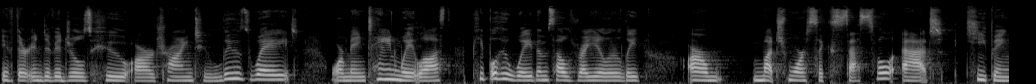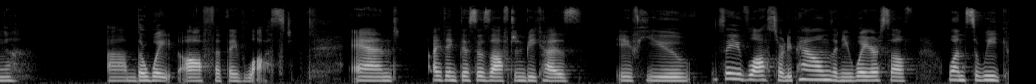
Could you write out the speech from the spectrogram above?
if they're individuals who are trying to lose weight or maintain weight loss, people who weigh themselves regularly are much more successful at keeping um, the weight off that they've lost. And I think this is often because if you say you've lost 30 pounds and you weigh yourself once a week,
